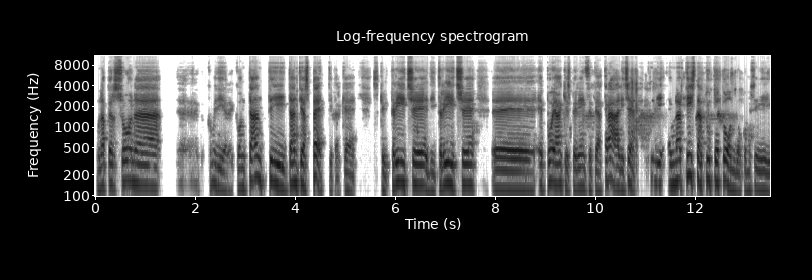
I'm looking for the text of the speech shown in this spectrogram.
una persona eh, come dire, con tanti, tanti aspetti, perché scrittrice, editrice eh, e poi anche esperienze teatrali, cioè, quindi è un artista a tutto tondo, come si,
